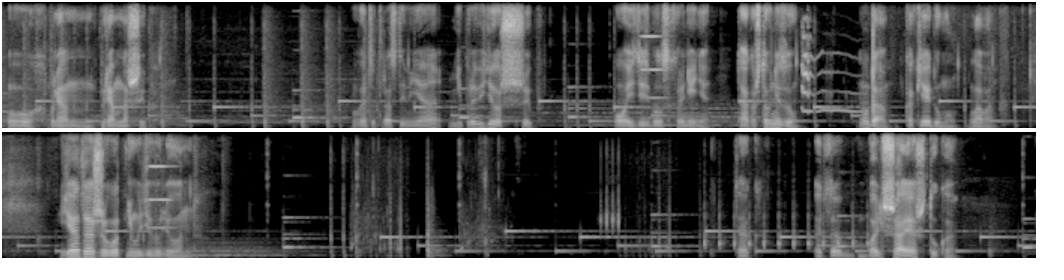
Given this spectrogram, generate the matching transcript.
Ох, прям, прям на шип. В этот раз ты меня не проведешь, шип. Ой, здесь было сохранение. Так, а что внизу? Ну да, как я и думал, лава. Я даже вот не удивлен. Так. Это большая штука.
